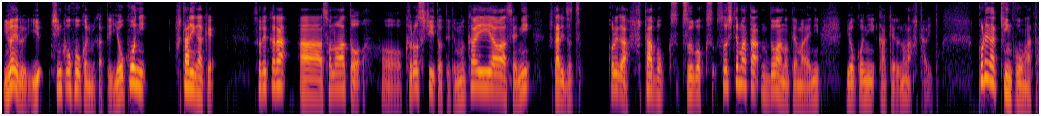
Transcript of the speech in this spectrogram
いわゆる進行方向に向かって横に2人掛け。それからあその後クロスシートって言って向かい合わせに2人ずつ。これが2ボックス2ボックス。そしてまたドアの手前に横にかけるのが2人と。これが近郊型。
